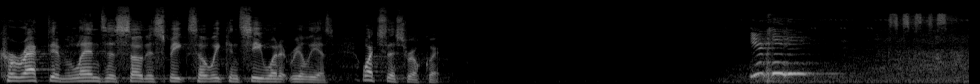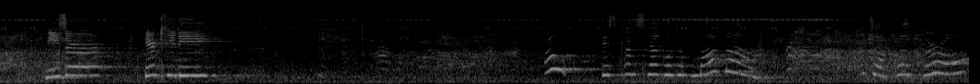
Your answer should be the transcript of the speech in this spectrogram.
corrective lenses, so to speak, so we can see what it really is. Watch this real quick. Here, kitty. Meezer. Here, kitty. Oh, just come snuggle with mama. It's a good girl.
